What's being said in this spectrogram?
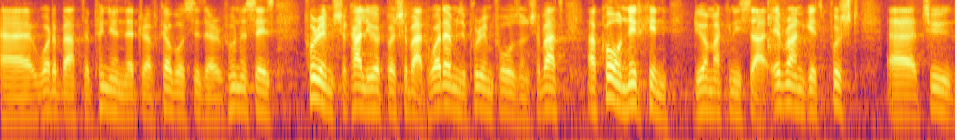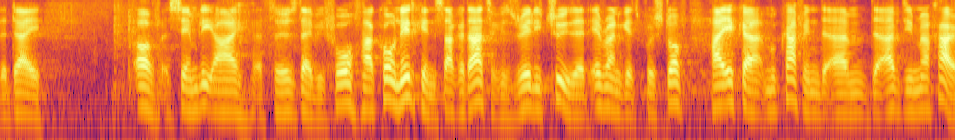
Uh, what about the opinion that Rav Kelbo says that Rav Huna says, Purim Shakaliot by Shabbat. What happens if Purim falls on Shabbat? Akol Nitkin Diyom HaKnisa. Everyone gets pushed uh, to the day of assembly, I a Thursday before. Hakol Nitkin Sakadatak is really true that everyone gets pushed off. Haika Mukafin the Avdi Machar.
